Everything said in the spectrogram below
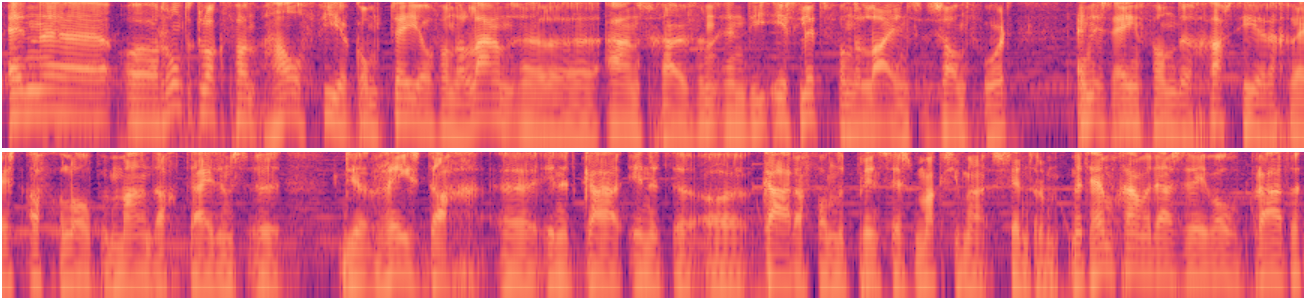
En uh, rond de klok van half vier komt Theo van der Laan uh, aanschuiven... en die is lid van de Lions Zandvoort... en is een van de gastheren geweest afgelopen maandag... tijdens uh, de racedag in het, ka in het kader van het Prinses Maxima Centrum. Met hem gaan we daar eens even over praten.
